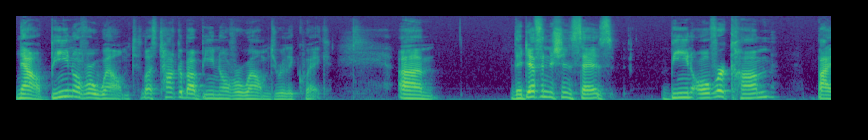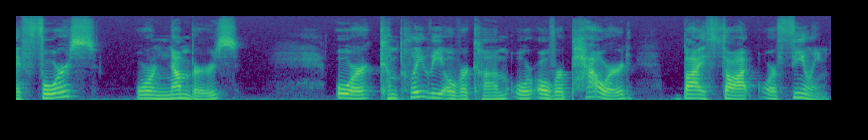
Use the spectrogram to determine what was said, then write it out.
Now, being overwhelmed. Let's talk about being overwhelmed really quick. Um, the definition says being overcome by force or numbers, or completely overcome or overpowered by thought or feeling.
